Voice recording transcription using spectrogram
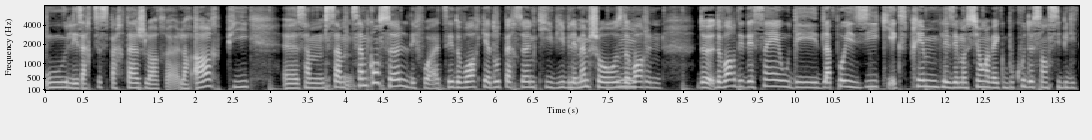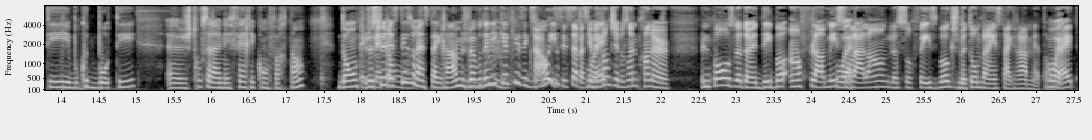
où les artistes partagent leur, leur art, puis ça, me, ça, ça me console des fois, tu sais, de voir qu'il y a d'autres personnes qui vivent les mêmes choses, de mm. voir une, de, de, voir des dessins ou des, de la poésie qui expriment les émotions avec beaucoup de sensibilité et beaucoup de beauté. Euh, je trouve que ça a un effet réconfortant. Donc, je suis restée sur Instagram. Je vais vous donner mm-hmm. quelques exemples. Ah oui, c'est ça. Parce que mettons que j'ai besoin de prendre un, une pause d'un débat enflammé sur la langue là, sur Facebook, je me tourne vers Instagram, mettons. Right?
